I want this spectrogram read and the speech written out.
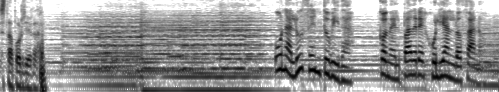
está por llegar. Una luz en tu vida con el Padre Julián Lozano.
